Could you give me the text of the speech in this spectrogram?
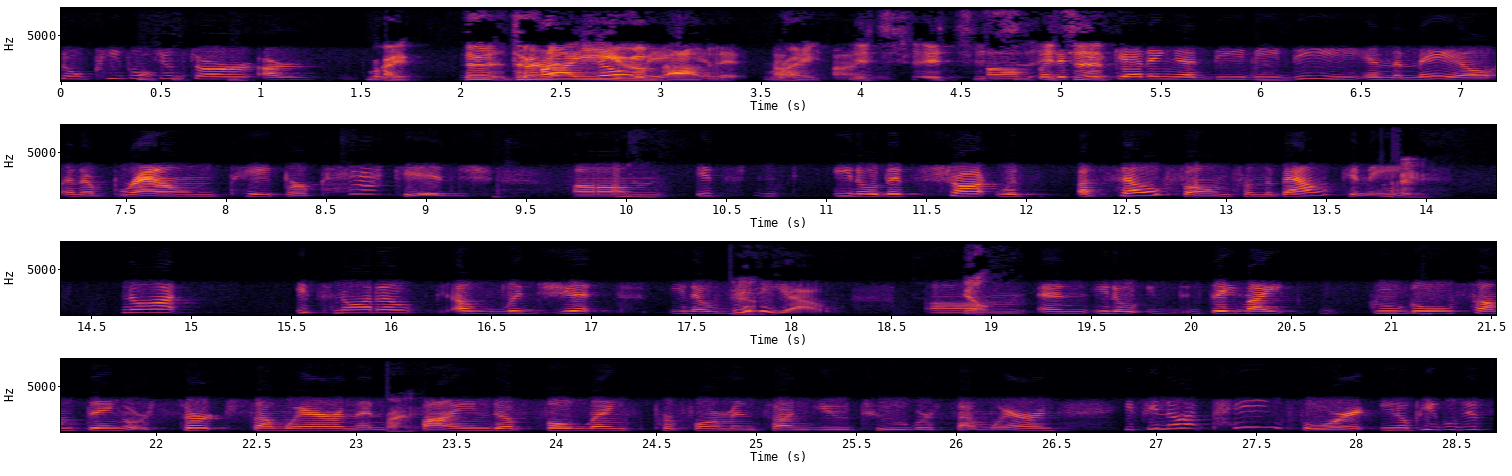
so people just are are Right. They're they're naive about it. it right. It's it's it's, um, but it's if a, you're getting a DVD in the mail in a brown paper package, um, mm. it's you know that's shot with a cell phone from the balcony. Right. Not it's not a, a legit you know video. Yeah. Um, yeah. And you know they might Google something or search somewhere and then right. find a full length performance on YouTube or somewhere, and if you're not paying for it, you know, people just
